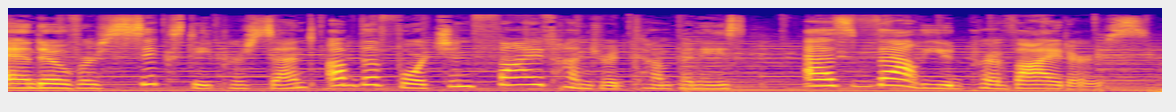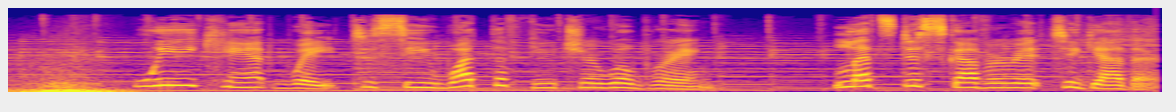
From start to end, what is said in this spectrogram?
and over 60% of the Fortune 500 companies as valued providers. We can't wait to see what the future will bring. Let's discover it together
